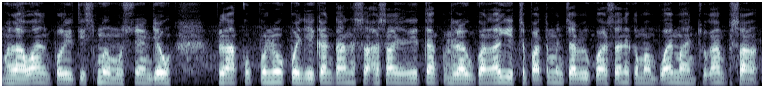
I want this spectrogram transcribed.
melawan politisme musuh yang jauh. Pelaku penuh pendidikan tanah asal yang tak dilakukan lagi cepatnya mencapai kuasanya kemampuan menghancurkan pesawat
